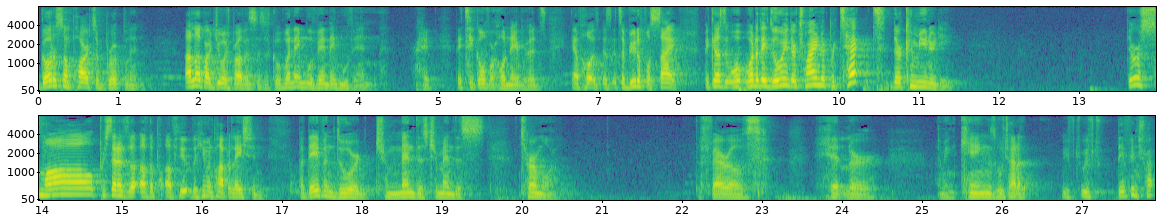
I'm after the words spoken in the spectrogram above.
go to some parts of Brooklyn. I love our Jewish brothers and sisters because when they move in, they move in, right? They take over whole neighborhoods. Whole, it's a beautiful sight because what are they doing? They're trying to protect their community. They're a small percentage of the, of the human population, but they've endured tremendous, tremendous turmoil. The pharaohs, Hitler, I mean, kings who try to, we've, we've, they've been trying,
